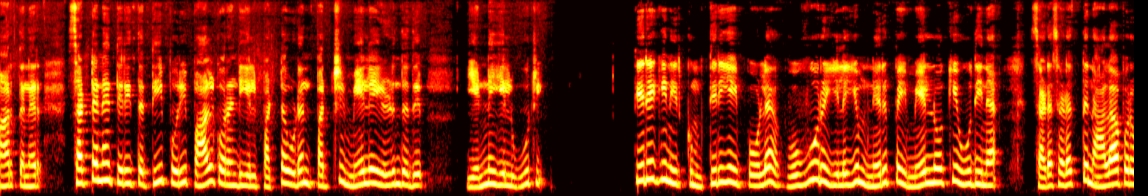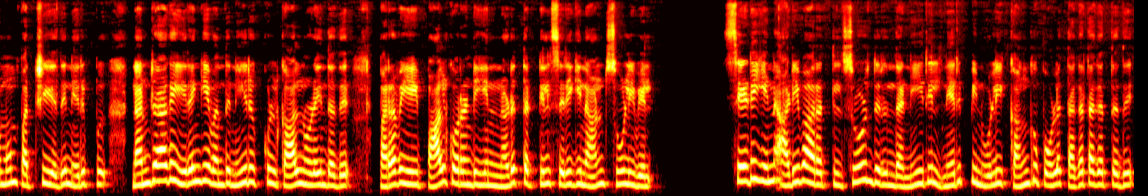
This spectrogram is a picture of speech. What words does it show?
பார்த்தனர். சட்டென தெரித்த தீப்பொறி பால் கொரண்டியில் பட்டவுடன் பற்றி மேலே எழுந்தது. எண்ணெயில் ஊற்றி திருகி நிற்கும் திரியைப் போல ஒவ்வொரு இலையும் நெருப்பை மேல் நோக்கி ஊதின. சடசடத்து நாலாபுறமும் பற்றியது நெருப்பு. நன்றாக இறங்கி வந்து நீருக்குள் கால் நுழைந்தது. பறவையை பால் கொரண்டியின் நடுத்தட்டில் செருகினான் சூழிவேல். செடியின் அடிவாரத்தில் சூழ்ந்திருந்த நீரில் நெருப்பின் ஒளி கங்கு போல தகதகத்தது.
